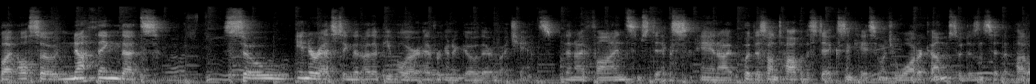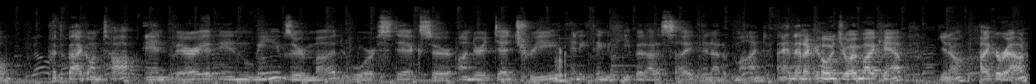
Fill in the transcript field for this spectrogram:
but also nothing that's so interesting that other people are ever going to go there by chance. Then I find some sticks and I put this on top of the sticks in case a bunch of water comes so it doesn't sit in a puddle. Put the bag on top and bury it in leaves or mud or sticks or under a dead tree, anything to keep it out of sight and out of mind. And then I go enjoy my camp, you know, hike around,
